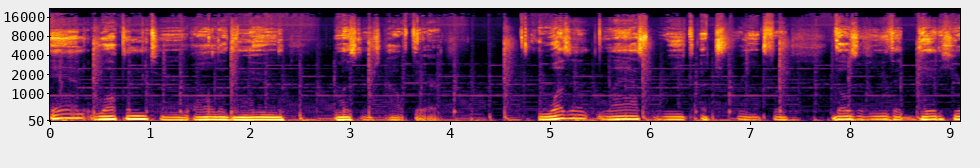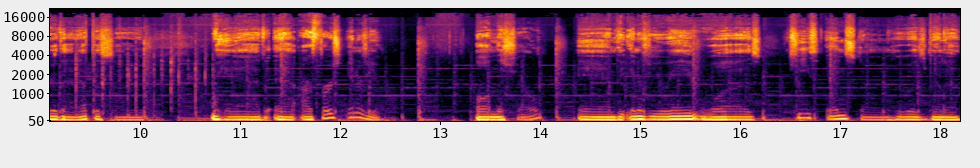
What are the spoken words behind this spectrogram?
and welcome to all of the new listeners out there. Wasn't last week a treat for those of you that did hear that episode? We had uh, our first interview on the show, and the interviewee was Keith Instone, who has been a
